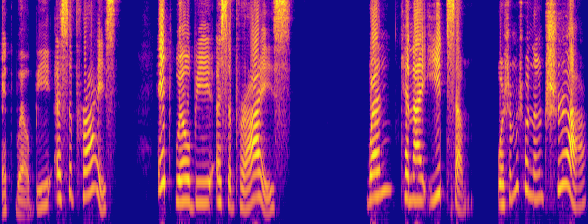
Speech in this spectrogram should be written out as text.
It will be a surprise. It will be a surprise. When can I eat some? 我什么时候能吃啊？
